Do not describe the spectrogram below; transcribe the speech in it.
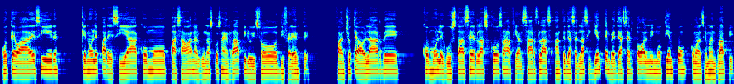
O te va a decir que no le parecía cómo pasaban algunas cosas en rap y lo hizo diferente. Fancho te va a hablar de cómo le gusta hacer las cosas, afianzarlas antes de hacer la siguiente, en vez de hacer todo al mismo tiempo, como decimos en Rappi.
